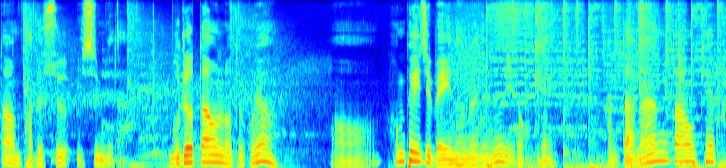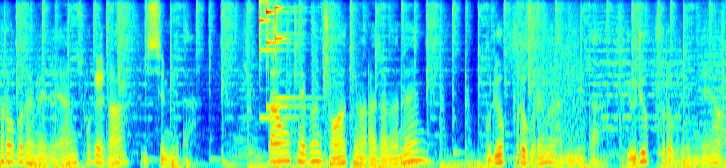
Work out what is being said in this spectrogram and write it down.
다운받을 수 있습니다. 무료 다운로드고요. 어, 홈페이지 메인 화면에는 이렇게 간단한 다운캡 프로그램에 대한 소개가 있습니다. 다운캡은 정확히 말하자면 무료 프로그램은 아닙니다. 유료 프로그램이에요.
